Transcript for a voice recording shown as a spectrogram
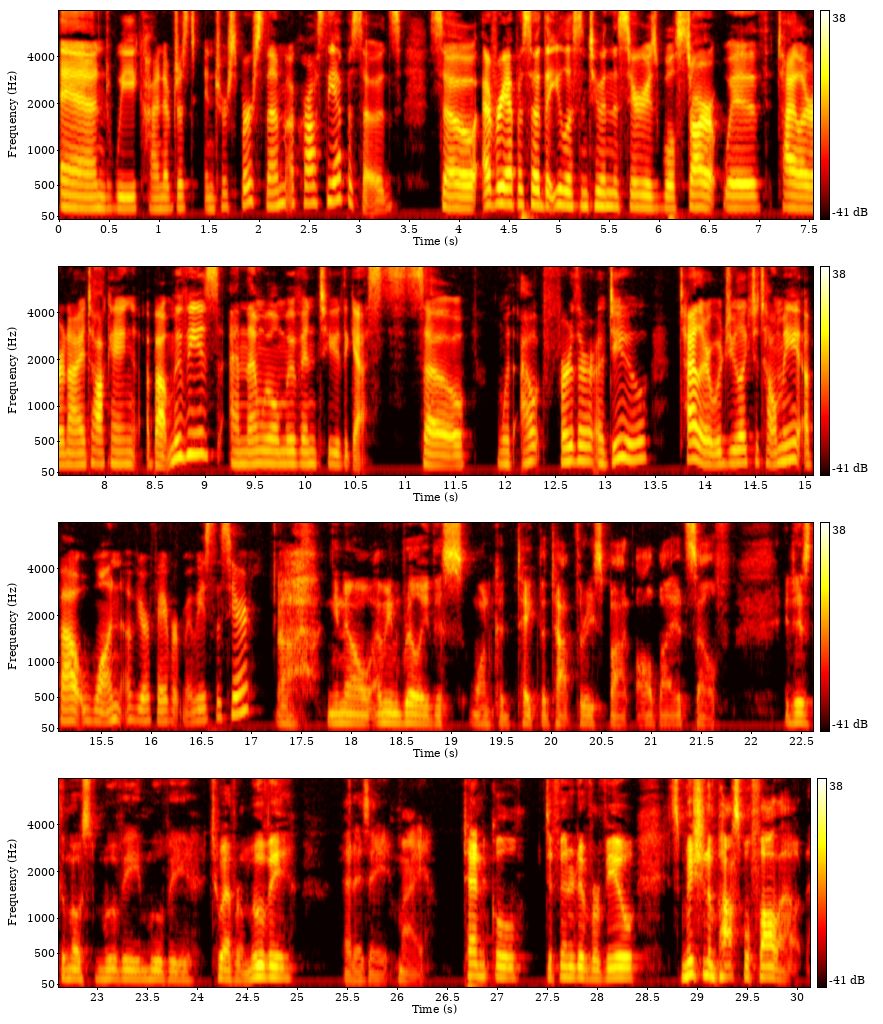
and we kind of just intersperse them across the episodes. So every episode that you listen to in the series will start with Tyler and I talking about movies, and then we will move into the guests. So without further ado, Tyler, would you like to tell me about one of your favorite movies this year? Ah, you know, I mean, really, this one could take the top three spot all by itself. It is the most movie movie to ever movie. That is a my technical definitive review. It's Mission Impossible Fallout.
